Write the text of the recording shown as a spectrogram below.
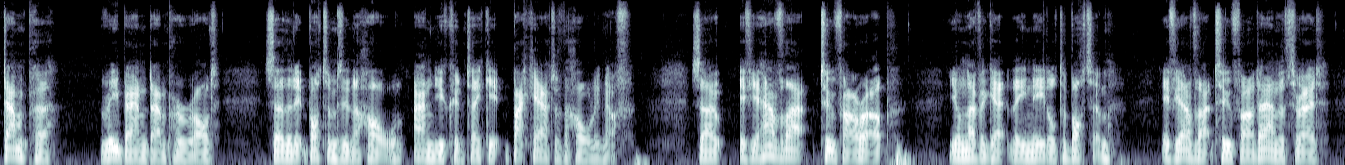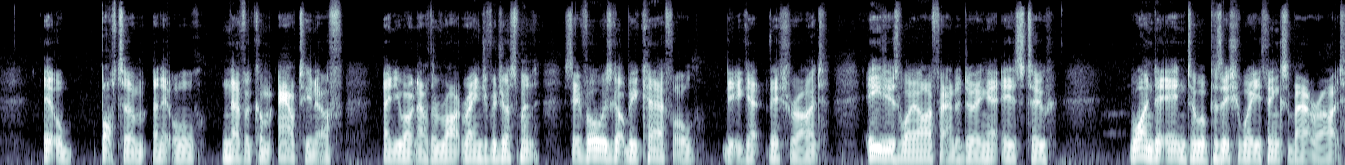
damper rebound damper rod so that it bottoms in a hole and you can take it back out of the hole enough. So if you have that too far up, you'll never get the needle to bottom. If you have that too far down the thread, it'll bottom and it will never come out enough and you won't have the right range of adjustment. So you've always got to be careful that you get this right. Easiest way I found of doing it is to wind it into a position where you think's about right.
